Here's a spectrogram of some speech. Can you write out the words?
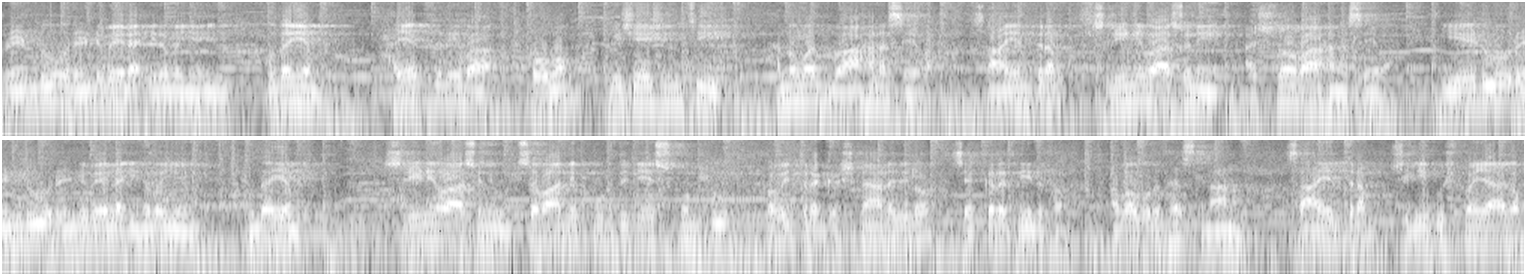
రెండు రెండు వేల ఇరవై ఐదు. ఉదయం హయగ్రీవ హోమం విశేషించి హనుమద్ వాహన సేవ. సాయంత్రం శ్రీనివాసుని అశ్వవాహన సేవ. ఏడు రెండు రెండు వేల ఇరవై ఐదు ఉదయం శ్రీనివాసుని ఉత్సవాన్ని పూర్తి చేసుకుంటూ పవిత్ర కృష్ణానదిలో చక్ర తీర్థం అవబృధ స్నానం. సాయంత్రం శ్రీ పుష్పయాగం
